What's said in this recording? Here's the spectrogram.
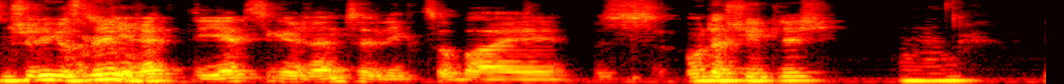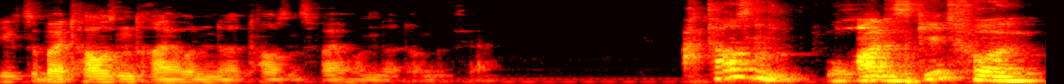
du ein chilliges Also die, Leben. Re- die jetzige Rente liegt so bei, ist unterschiedlich, Mhm. Liegt so bei 1300, 1200 ungefähr. 8000, oha, das geht voll.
